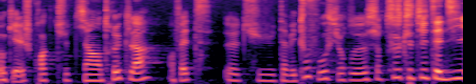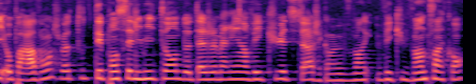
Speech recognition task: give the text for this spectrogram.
ok, je crois que tu tiens un truc là. En fait, euh, tu avais tout faux sur, sur tout ce que tu t'es dit auparavant. Tu vois, toutes tes pensées limitantes de t'as jamais rien vécu, etc. J'ai quand même vingt- vécu 25 ans.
